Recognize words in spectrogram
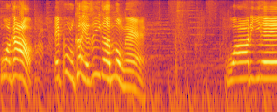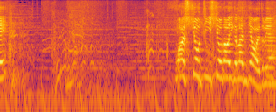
我靠！哎，布鲁克也是一个很猛哎！哇哩嘞！哇，秀技秀到一个烂掉哎，这边。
